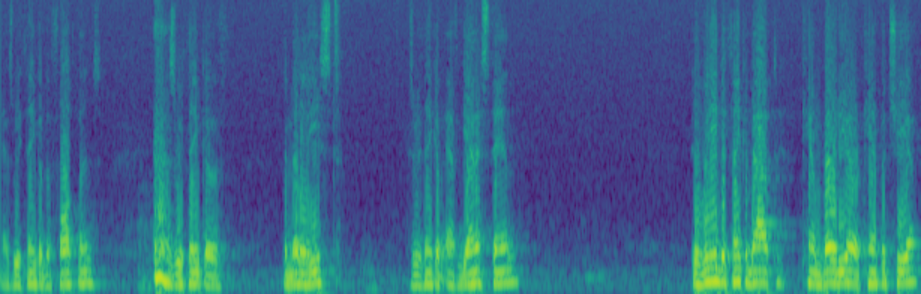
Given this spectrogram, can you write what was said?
As we think of the Falklands, as we think of the Middle East, as we think of Afghanistan, do we need to think about Cambodia or Kampuchea?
